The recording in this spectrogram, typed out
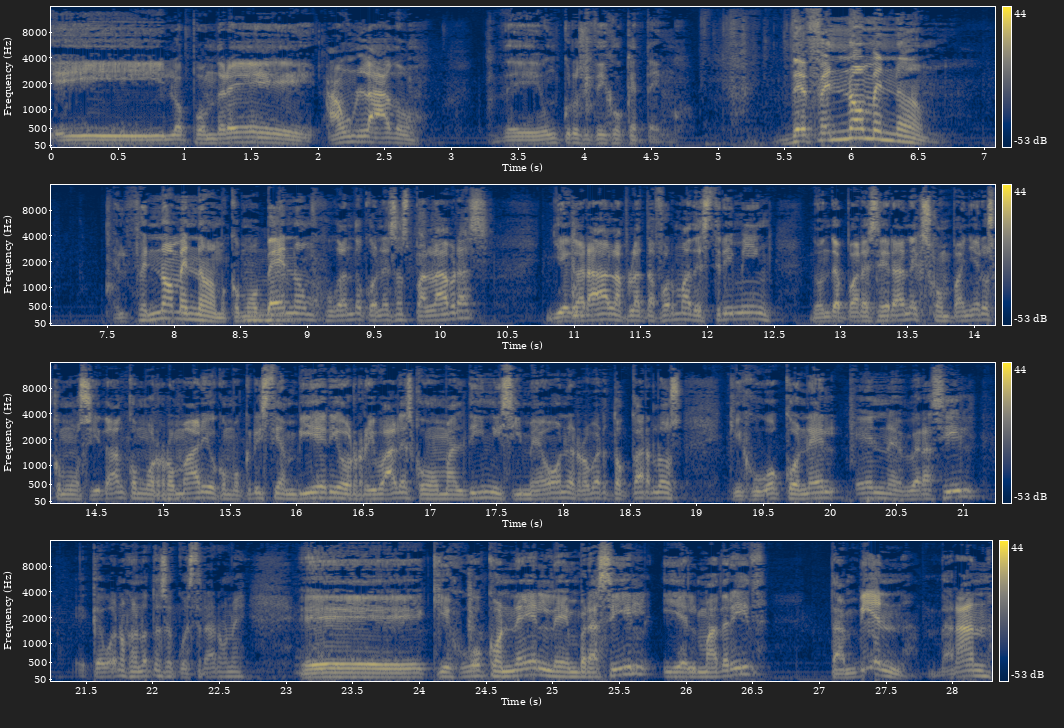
y lo pondré a un lado de un crucifijo que tengo. The Phenomenon. El fenómeno, como Venom jugando con esas palabras, llegará a la plataforma de streaming donde aparecerán excompañeros como Zidane, como Romario, como Cristian Vieri o rivales como Maldini, Simeone, Roberto Carlos, quien jugó con él en Brasil. Eh, Qué bueno que no te secuestraron, eh. Eh, quien jugó con él en Brasil y el Madrid también darán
